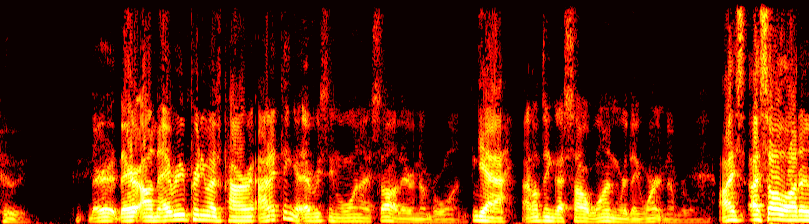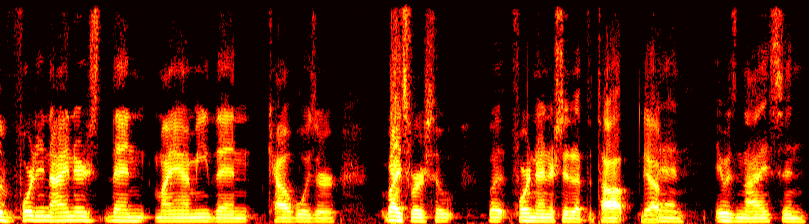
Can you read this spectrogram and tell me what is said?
Dude, they're they're on every pretty much power. I think every single one I saw, they were number one. Yeah. I don't think I saw one where they weren't number one. I, I saw a lot of 49ers, then Miami, then Cowboys, or vice versa. But 49ers did at the top. Yeah, And it was nice. And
